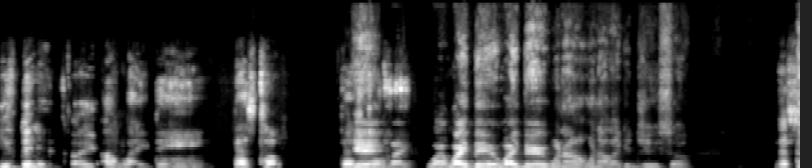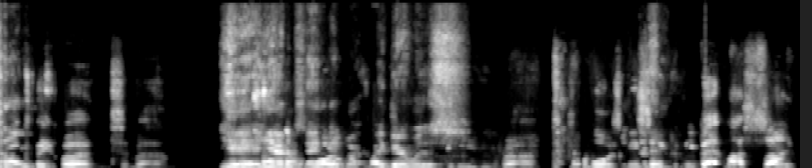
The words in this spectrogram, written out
he's dead. Like, I'm like, dang, that's tough. That's yeah, tough. like White White Bear, White Bear went out went out like a G. So that's like- secret, bro. Bro. yeah, you know what I'm saying. war Like, White, White Bear was Easy, bro. That was. He said, give me back my son.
